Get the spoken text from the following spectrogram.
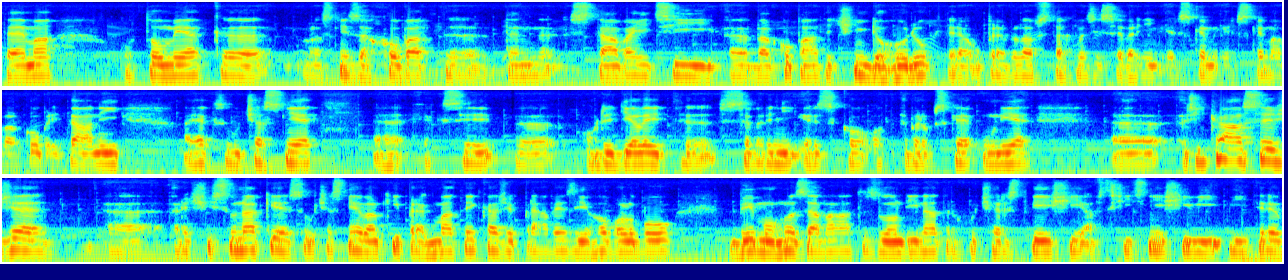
téma o tom, jak eh, vlastně zachovat eh, ten stávající eh, velkopáteční dohodu, která upravila vztah mezi Severním Irskem, Irskem a Velkou Británií a jak současně jak si oddělit Severní Irsko od Evropské unie. Říká se, že Rishi Sunak je současně velký pragmatik a že právě s jeho volbou by mohl zavát z Londýna trochu čerstvější a vstřícnější vítr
